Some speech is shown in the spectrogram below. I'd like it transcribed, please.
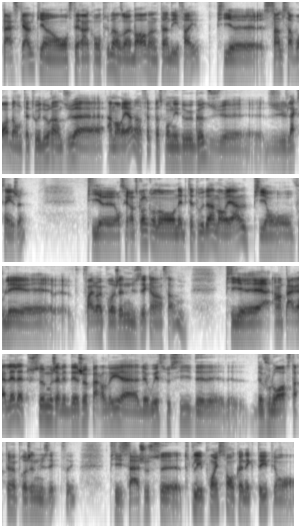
Pascal qui on s'était rencontrés dans un bar dans le temps des fêtes. Puis euh, sans le savoir, ben, on était tous les deux rendus à, à Montréal, en fait, parce qu'on est deux gars du, du lac Saint-Jean. Puis on s'est rendu compte qu'on on habitait tous les deux à Montréal, puis on voulait faire un projet de musique ensemble. Puis euh, en parallèle à tout ça, moi j'avais déjà parlé à Lewis aussi de, vouloir starter un projet de musique, tu sais. Puis ça a juste. euh, tous les points sont connectés, puis on,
